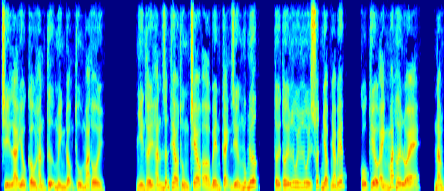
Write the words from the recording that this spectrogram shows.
chỉ là yêu cầu hắn tự mình động thủ mà thôi. Nhìn thấy hắn dẫn theo thùng treo ở bên cạnh giếng múc nước, tới tới lui lui xuất nhập nhà bếp, cố kiều ánh mắt hơi lóe, nắm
